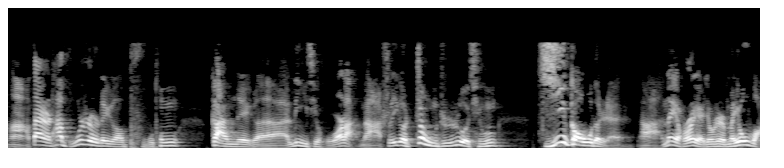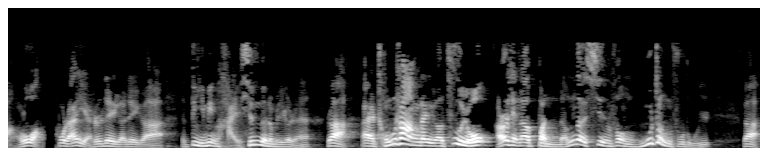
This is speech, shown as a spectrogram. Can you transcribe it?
啊，但是他不是这个普通干这个力气活的，那是一个政治热情极高的人啊。那会儿也就是没有网络，不然也是这个这个。地命海心的这么一个人是吧？哎，崇尚这个自由，而且呢，本能的信奉无政府主义，是吧？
